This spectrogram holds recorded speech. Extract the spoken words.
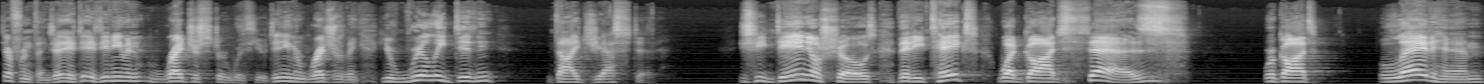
Different things. It, it, didn't even register with you. It didn't even register with You really didn't digest it. You see, Daniel shows that he takes what God says, where God's led him,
